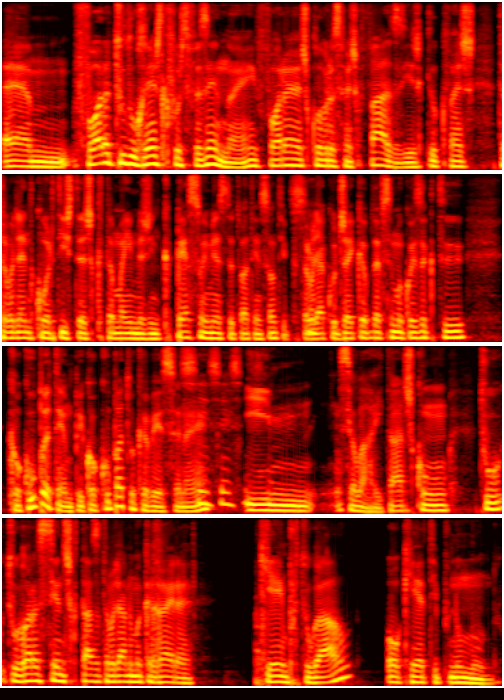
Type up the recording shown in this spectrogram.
Ahm, fora tudo o resto que foste fazendo, não é? E fora as colaborações que fazes e aquilo que vais trabalhando com artistas que também imagino que peçam imenso da tua atenção. Tipo, trabalhar com o Jacob deve ser uma coisa que te que ocupa tempo e que ocupa a tua cabeça, não é? Sim, sim, sim. E sei lá, e estares com. Tu, tu agora sentes que estás a trabalhar numa carreira que é em Portugal ou que é tipo no mundo?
